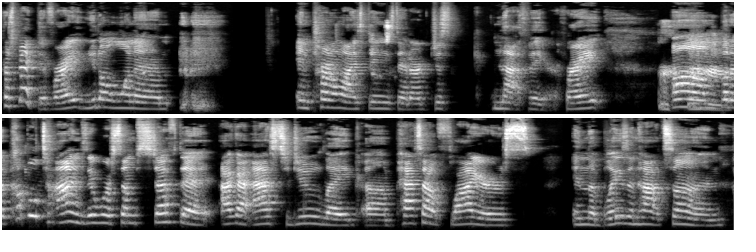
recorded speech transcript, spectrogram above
perspective, right? You don't want to internalize things that are just not there, right? Um, mm-hmm. but a couple times there were some stuff that I got asked to do, like um, pass out flyers in the blazing hot sun.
